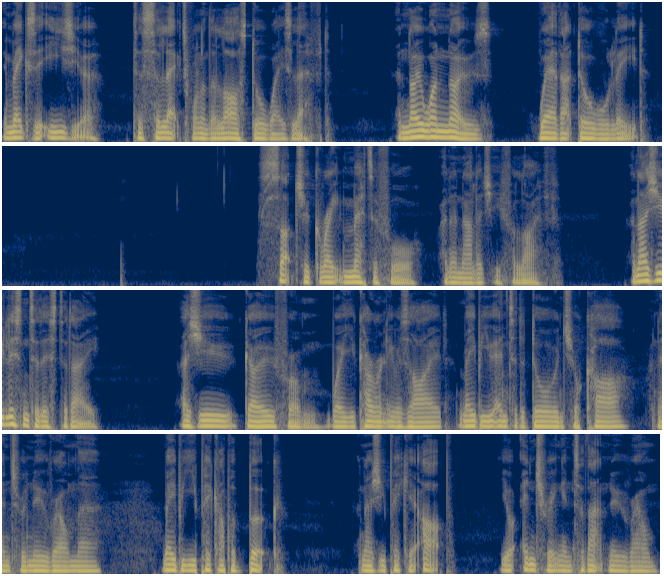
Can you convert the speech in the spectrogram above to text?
it makes it easier to select one of the last doorways left. And no one knows where that door will lead. Such a great metaphor and analogy for life. And as you listen to this today, as you go from where you currently reside, maybe you enter the door into your car and enter a new realm there. Maybe you pick up a book, and as you pick it up, you're entering into that new realm.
